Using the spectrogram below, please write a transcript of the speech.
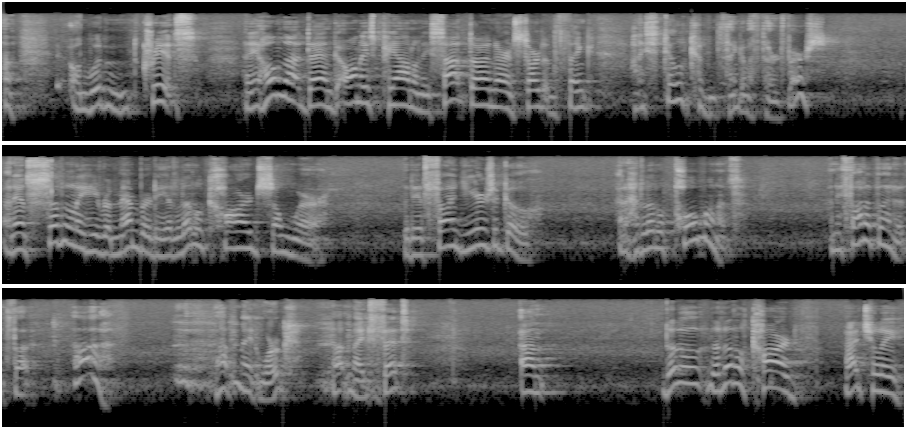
on wooden crates. And he home that day and got on his piano and he sat down there and started to think, and he still couldn't think of a third verse. And then suddenly he remembered he had a little card somewhere that he had found years ago, and it had a little poem on it. And he thought about it, and thought, ah, that might work, that might fit. And the little, the little card actually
